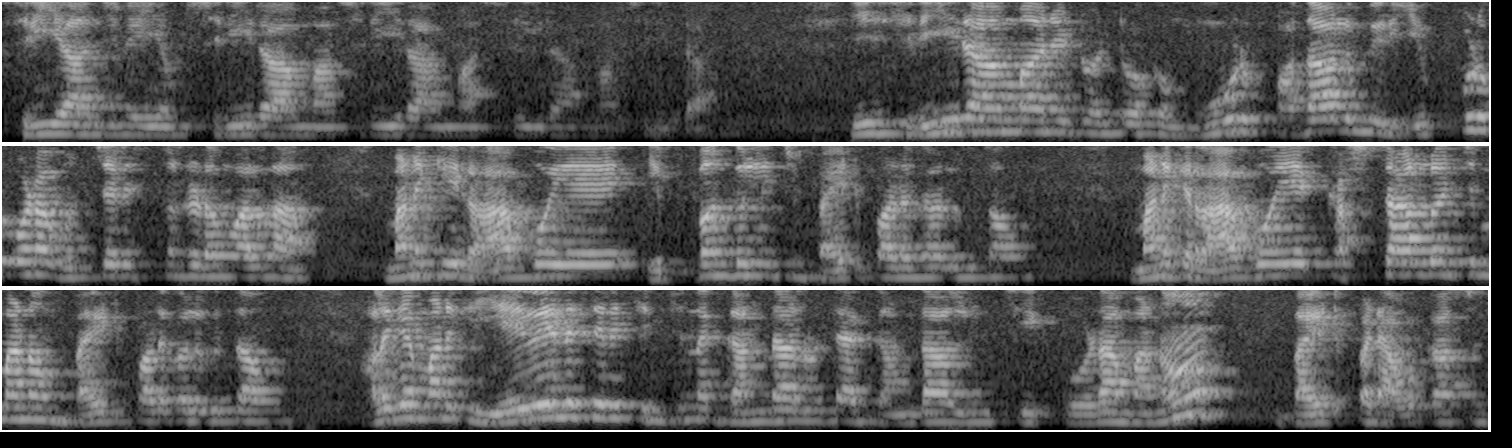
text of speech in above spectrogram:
శ్రీ ఆంజనేయం, శ్రీరామ, శ్రీరామ, శ్రీరామ, శ్రీరామ. ఈ శ్రీరామ అనేటువంటి ఒక మూడు పదాలు మీరు ఎప్పుడు కూడా ఉచ్చరిస్తుండడం వల్ల మనకి రాబోయే ఇబ్బందుల నుంచి బయటపడగలుగుతాం. మనకి రాబోయే కష్టాల్లోంచి మనం బయటపడగలుగుతాం. అలాగే మనకి ఏవైనా సరే చిన్న చిన్న గండాలుంటే ఆ గండాల నుంచి కూడా మనం బయటపడే అవకాశం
